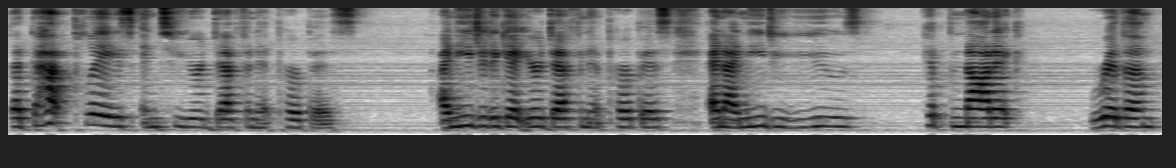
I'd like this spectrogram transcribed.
that that plays into your definite purpose. I need you to get your definite purpose and I need you to use hypnotic rhythm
